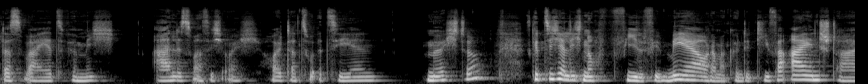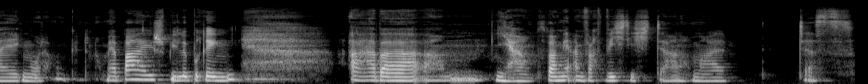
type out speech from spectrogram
das war jetzt für mich alles, was ich euch heute dazu erzählen möchte. Es gibt sicherlich noch viel, viel mehr oder man könnte tiefer einsteigen oder man könnte noch mehr Beispiele bringen. Aber ähm, ja, es war mir einfach wichtig, da nochmal das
